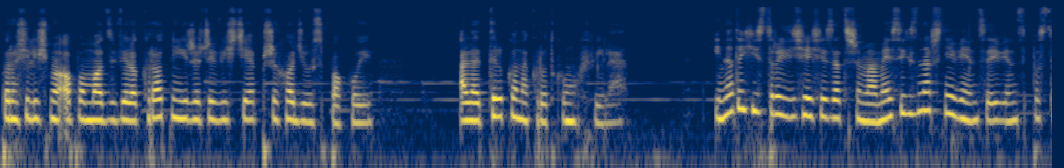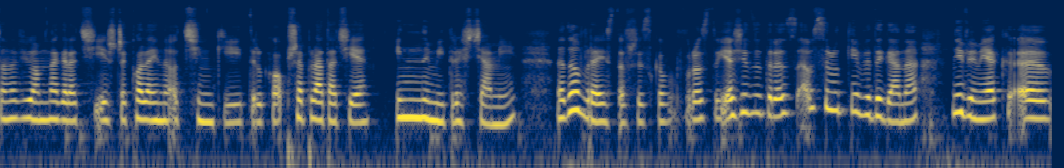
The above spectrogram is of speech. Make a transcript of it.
Prosiliśmy o pomoc wielokrotnie i rzeczywiście przychodził spokój, ale tylko na krótką chwilę. I na tej historii dzisiaj się zatrzymamy. Jest ich znacznie więcej, więc postanowiłam nagrać jeszcze kolejne odcinki, tylko przeplatać je innymi treściami. No dobre jest to wszystko po prostu. Ja siedzę teraz absolutnie wydygana. Nie wiem, jak e,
